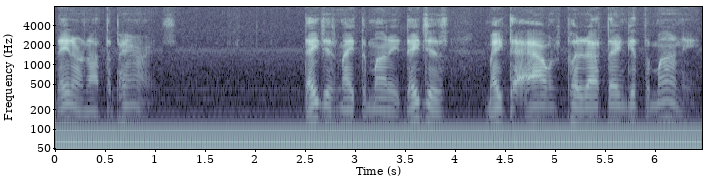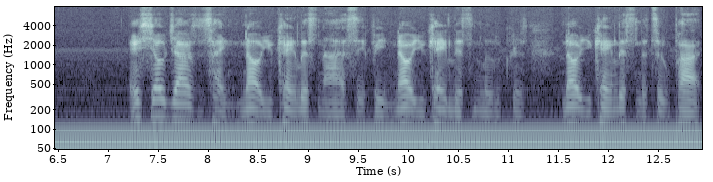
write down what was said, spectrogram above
They are not the parents. They just make the money. They just make the albums, put it out there, and get the money. It's your job to say, no, you can't listen to ICP. No, you can't listen to Ludacris. No, you can't listen to Tupac.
